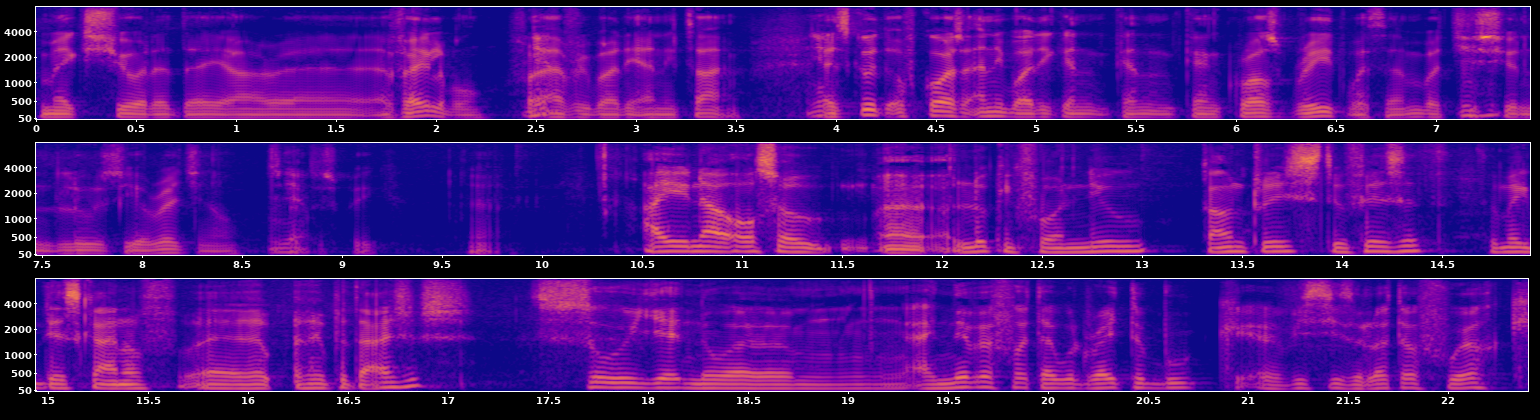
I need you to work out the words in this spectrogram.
make sure that they are uh, available for Yeah. everybody anytime. Yeah. It's good, of course. Anybody can can can crossbreed with them, but you Mhm. shouldn't lose the original, so Yeah. to speak. Yeah. Are you now also uh, looking for new countries to visit to make this kind of uh, rep- reportages? So yeah, no, um, I never thought I would write a book. Uh, this is a lot of work.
